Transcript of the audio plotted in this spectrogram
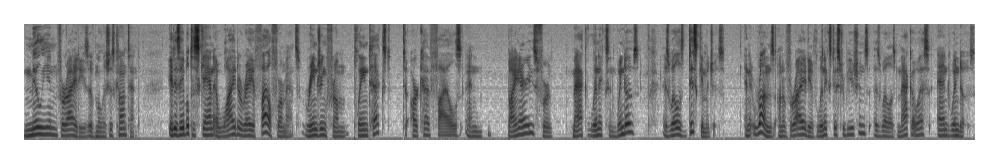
million varieties of malicious content. It is able to scan a wide array of file formats, ranging from plain text to archive files and binaries for Mac, Linux, and Windows, as well as disk images and it runs on a variety of Linux distributions as well as Mac OS and Windows.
